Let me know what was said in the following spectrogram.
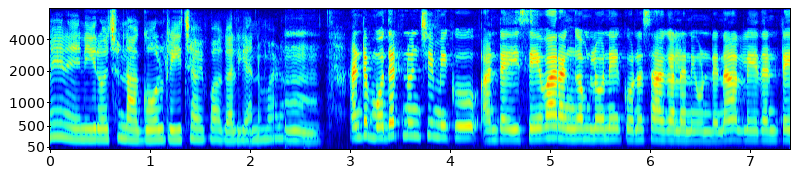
వర్క్తోనే నేను ఈరోజు నా గోల్ రీచ్ అయిపోగలిగాను మేడం. అంటే మొదటి నుంచి మీకు అంటే ఈ సేవా రంగంలోనే కొనసాగాలని ఉండేనా? లేదంటే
